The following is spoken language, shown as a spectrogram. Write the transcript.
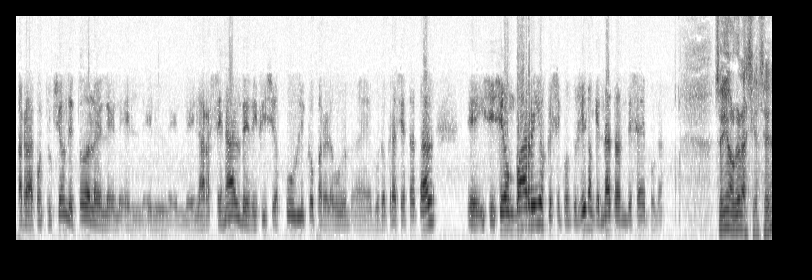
para la construcción de todo el, el, arsenal de edificios públicos para la eh, burocracia estatal eh, y se hicieron barrios que se construyeron que datan de esa época. Señor, gracias, ¿eh?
